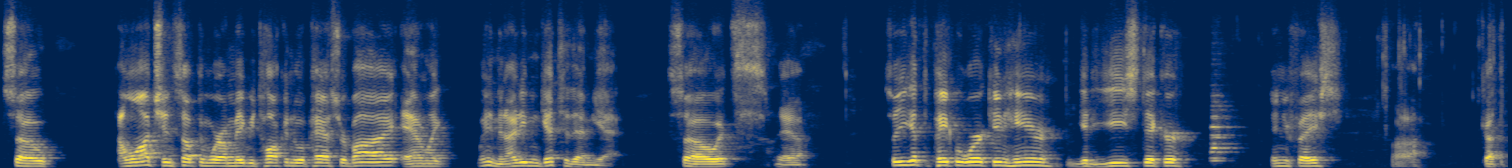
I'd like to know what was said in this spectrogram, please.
So I'm watching something where I'm maybe talking to a passerby, and I'm like, wait a minute, I didn't even get to them yet. So it's yeah. So you get the paperwork in here, you get a Yi sticker in your face. Uh, got the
